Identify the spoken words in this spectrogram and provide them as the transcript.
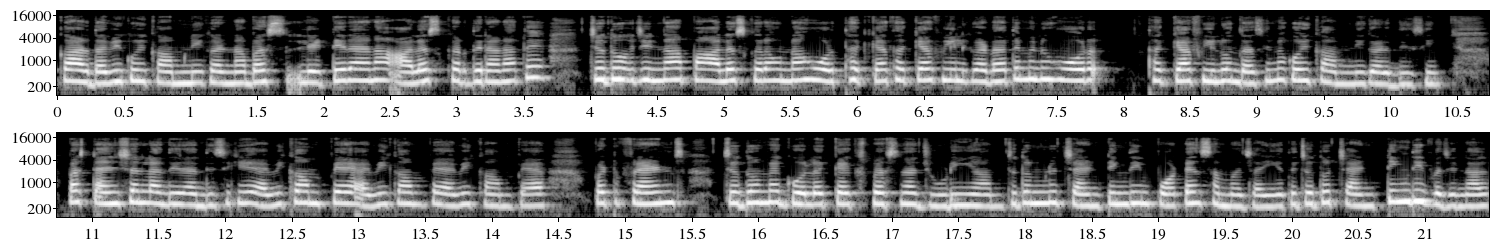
ਘਰ ਦਾ ਵੀ ਕੋਈ ਕੰਮ ਨਹੀਂ ਕਰਨਾ, ਬਸ ਲੇਟੇ ਰਹਿਣਾ, ਆਲਸ ਕਰਦੇ ਰਹਿਣਾ ਤੇ ਜਦੋਂ ਜਿੰਨਾ ਆਪਾਂ ਆਲਸ ਕਰਾਂ ਉਨਾ ਹੋਰ ਥੱਕਿਆ ਥੱਕਿਆ ਫੀਲ ਕਰਦਾ ਤੇ ਮੈਨੂੰ ਹੋਰ ਥੱਕਿਆ ਫੀਲ ਹੁੰਦਾ ਸੀ, ਮੈਂ ਕੋਈ ਕੰਮ ਨਹੀਂ ਕਰਦੀ ਸੀ। ਬਸ ਟੈਨਸ਼ਨ ਲੈਂਦੀ ਰਹਿੰਦੀ ਸੀ ਕਿ ਇਹ ਵੀ ਕੰਮ ਪਿਆ, ਇਹ ਵੀ ਕੰਮ ਪਿਆ, ਇਹ ਵੀ ਕੰਮ ਪਿਆ। ਬਟ ਫਰੈਂਡਸ ਜਦੋਂ ਮੈਂ ਗੋਲਕ ਐਕਸਪ੍ਰੈਸ ਨਾਲ ਜੁੜੀ ਹਾਂ, ਜਦੋਂ ਮੈਨੂੰ ਚੈਂਟਿੰਗ ਦੀ ਇੰਪੋਰਟੈਂਸ ਸਮਝ ਆਈ ਹੈ ਤੇ ਜਦੋਂ ਚੈਂਟਿੰਗ ਦੀ ਵਜ੍ਹਾ ਨਾਲ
